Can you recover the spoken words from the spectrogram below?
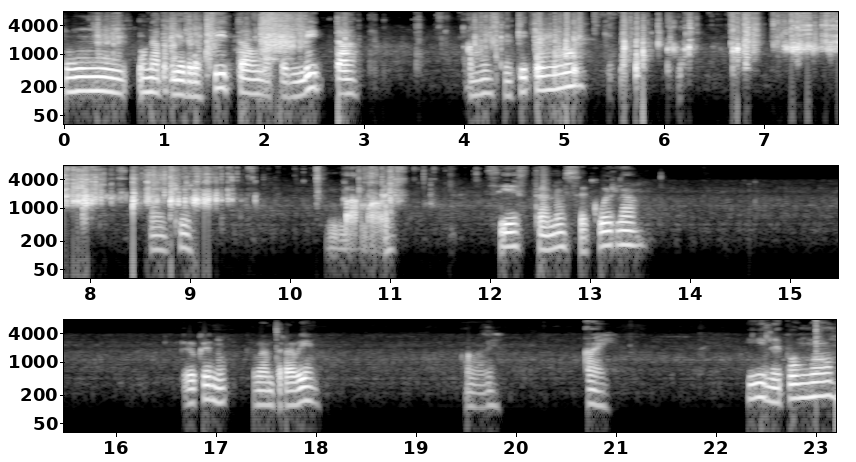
una piedrecita, una perlita. A ver que aquí tengo. Aquí. Vamos a ver si esta no se cuela. Creo que no, que va a entrar bien. A ver ahí y le pongo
